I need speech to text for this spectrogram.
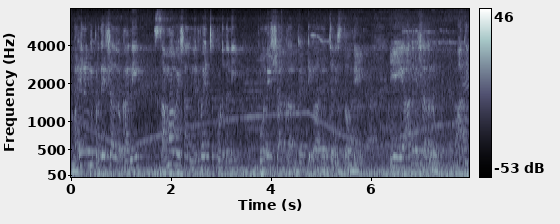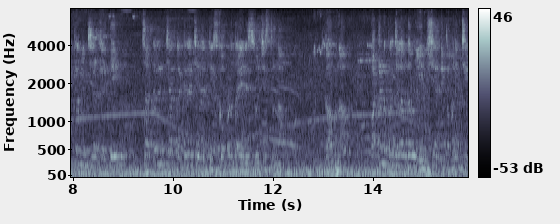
బహిరంగ ప్రదేశాల్లో కానీ సమావేశాలు నిర్వహించకూడదని పోలీస్ శాఖ గట్టిగా హెచ్చరిస్తోంది. ఈ ఆదేశాలను అతిక్రమించినట్లయితే చట్టరీత్యా కఠిన చర్యలు తీసుకోబడతాయని సూచిస్తున్నాం. కావున పట్టణ ప్రజలందరూ ఈ విషయాన్ని గమనించి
